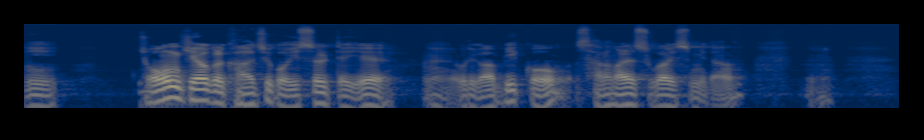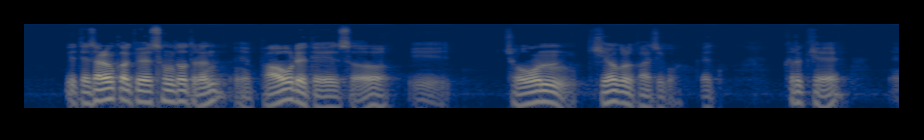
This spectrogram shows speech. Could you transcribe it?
이 좋은 기억을 가지고 있을 때에 예, 우리가 믿고 사랑할 수가 있습니다. 대살로니가 교회 성도들은 예, 바울에 대해서 좋은 기억을 가지고 그 그렇게 예,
